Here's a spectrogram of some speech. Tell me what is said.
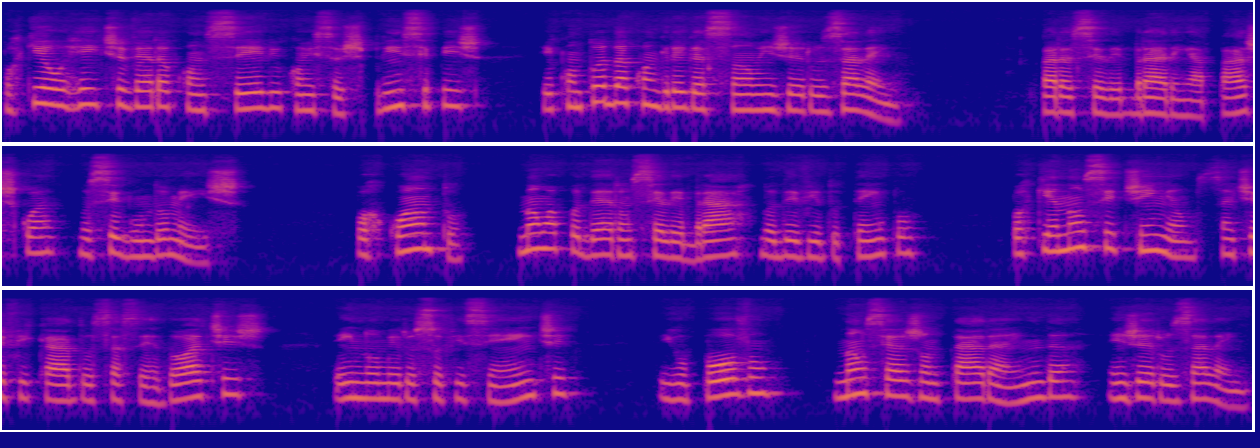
Porque o rei tivera conselho com os seus príncipes e com toda a congregação em Jerusalém, para celebrarem a Páscoa no segundo mês. Porquanto não a puderam celebrar no devido tempo, porque não se tinham santificado sacerdotes em número suficiente e o povo não se ajuntara ainda em Jerusalém.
